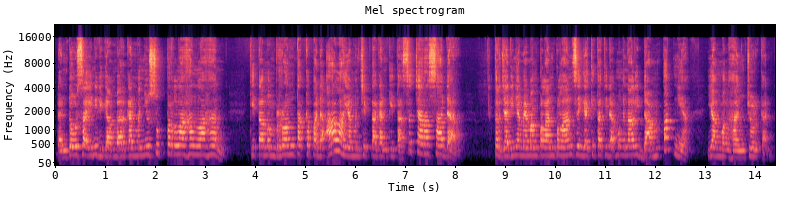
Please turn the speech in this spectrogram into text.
Dan dosa ini digambarkan menyusup perlahan-lahan. Kita memberontak kepada Allah yang menciptakan kita secara sadar. Terjadinya memang pelan-pelan sehingga kita tidak mengenali dampaknya yang menghancurkan.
